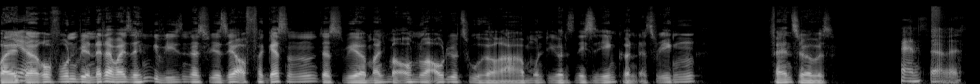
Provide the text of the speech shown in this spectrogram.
Weil Ja. darauf wurden wir netterweise hingewiesen, dass wir sehr oft vergessen, dass wir manchmal auch nur Audiozuhörer haben und die uns nicht sehen können. Deswegen Fanservice. Fanservice.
